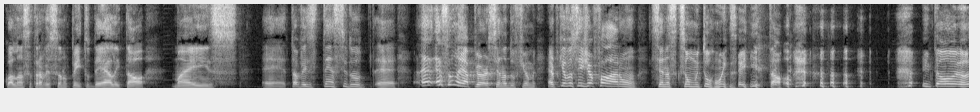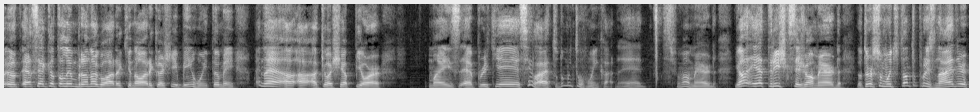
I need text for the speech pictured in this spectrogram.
com a lança atravessando o peito dela e tal. Mas é, talvez tenha sido. é, é- essa não é a pior cena do filme. É porque vocês já falaram cenas que são muito ruins aí e tal. Então, eu, eu- essa é a que eu tô lembrando agora, que na hora que eu achei bem ruim também. Mas não é a, a- a que eu achei a pior. Mas é porque, sei lá, é tudo muito ruim, cara. É, esse filme é uma merda. E é triste que seja uma merda. Eu torço muito tanto pro Snyder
